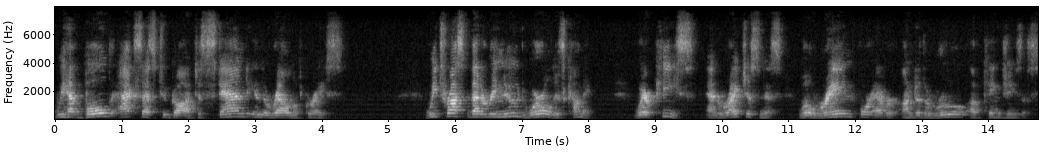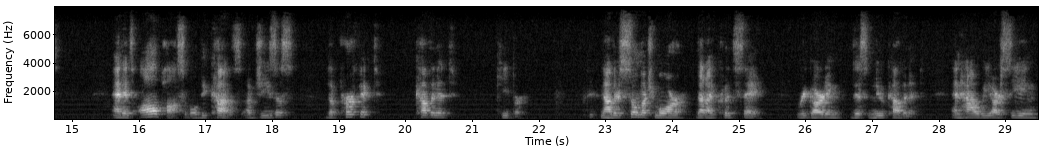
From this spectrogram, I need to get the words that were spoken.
We have bold access to God to stand in the realm of grace. We trust that a renewed world is coming where peace and righteousness will reign forever under the rule of King Jesus. And it's all possible because of Jesus, the perfect covenant keeper. Now, there's so much more that I could say regarding this new covenant and how we are seeing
